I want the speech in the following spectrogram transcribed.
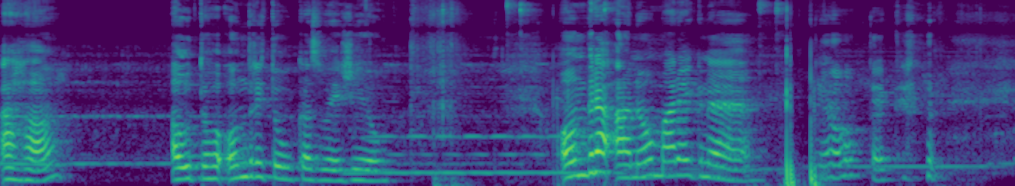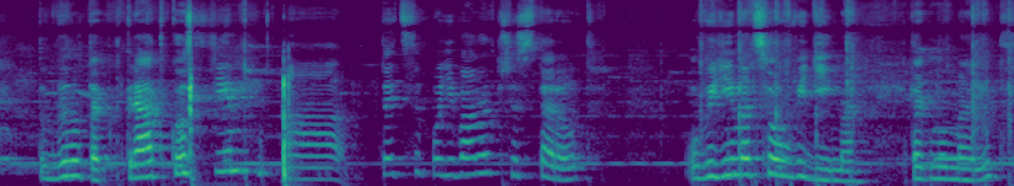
Aha. A u toho Ondry to ukazuje, že jo? Ondra ano, Marek ne. Jo, tak to bylo tak v krátkosti. A teď se podíváme přes tarot. Uvidíme, co uvidíme. Tak moment.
